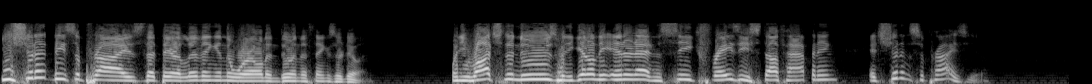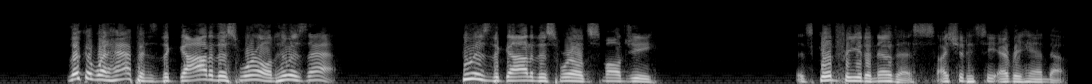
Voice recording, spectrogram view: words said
you shouldn't be surprised that they are living in the world and doing the things they're doing. When you watch the news, when you get on the internet and see crazy stuff happening, it shouldn't surprise you. Look at what happens. The God of this world, who is that? Who is the God of this world, small g? It's good for you to know this. I should see every hand up.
